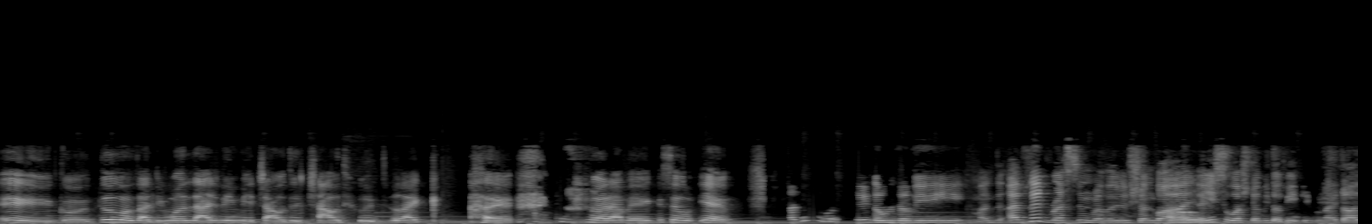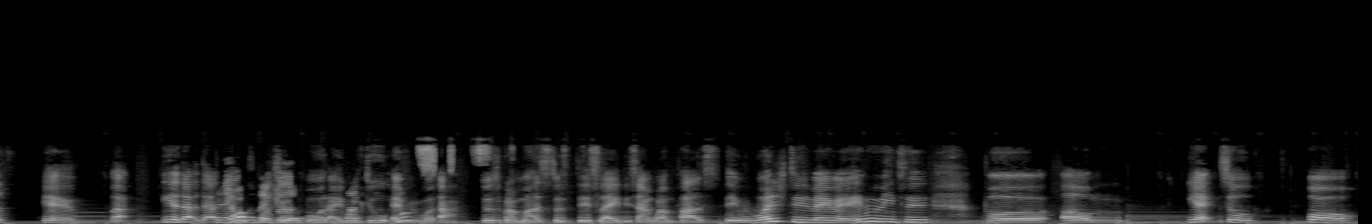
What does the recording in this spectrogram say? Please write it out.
Hey God, those ones are the ones that actually made childhood childhood. Like, beg. So yeah, I don't play WWE. I played Wrestling Revolution, but Oh. I, I used to watch WWE with my dad. yeah, but yeah, that that, that was know, like, for sure. But like we do everyone ah those grandmas, those this like this and grandpas, they watched it very well. Even me too. But um, yeah. So for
